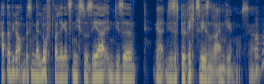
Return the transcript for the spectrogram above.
hat er wieder auch ein bisschen mehr Luft, weil er jetzt nicht so sehr in diese, ja, in dieses Berichtswesen reingehen muss. Ja. Mhm.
